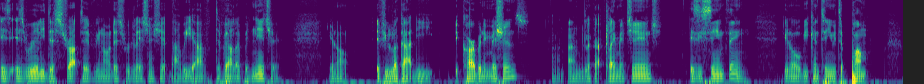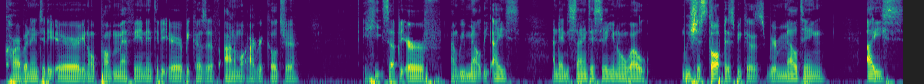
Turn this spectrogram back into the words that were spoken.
is is really destructive. You know, this relationship that we have developed with nature. You know, if you look at the, the carbon emissions and, and we look at climate change, is the same thing. You know, we continue to pump carbon into the air, you know, pump methane into the air because of animal agriculture. Heats up the earth and we melt the ice. And then the scientists say, you know, well, we should stop this because we're melting ice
